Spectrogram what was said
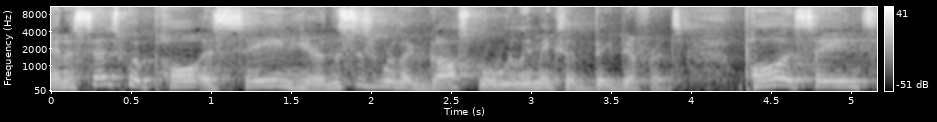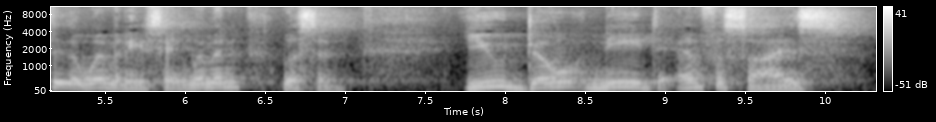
In a sense, what Paul is saying here, and this is where the gospel really makes a big difference. Paul is saying to the women, he's saying, Women, listen, you don't need to emphasize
